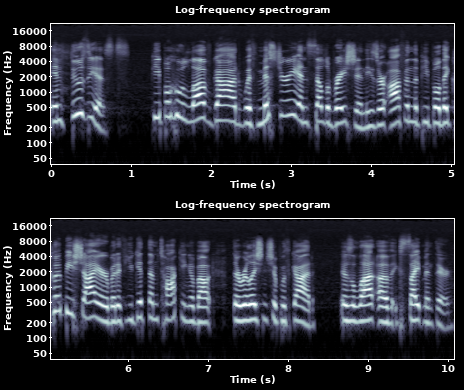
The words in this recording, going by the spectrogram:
Enthusiasts, people who love God with mystery and celebration. These are often the people, they could be shyer, but if you get them talking about their relationship with God, there's a lot of excitement there.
